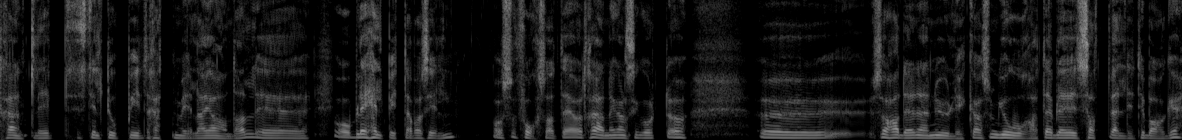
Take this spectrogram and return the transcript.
trente litt, stilte opp i 13-mila i Arendal eh, og ble helt bitt av basillen. Og så fortsatte jeg å trene ganske godt. og øh, Så hadde jeg den ulykka som gjorde at jeg ble satt veldig tilbake.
